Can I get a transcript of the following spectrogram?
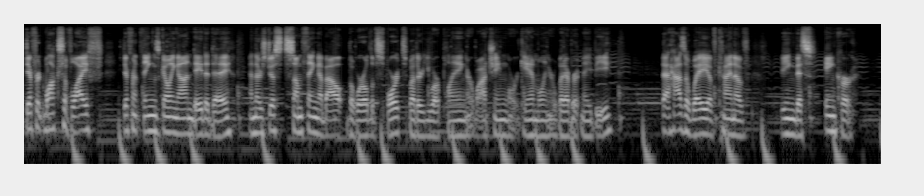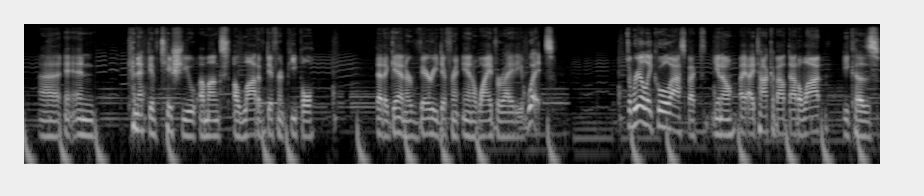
different walks of life, different things going on day to day. And there's just something about the world of sports, whether you are playing or watching or gambling or whatever it may be, that has a way of kind of being this anchor uh, and connective tissue amongst a lot of different people that, again, are very different in a wide variety of ways. It's a really cool aspect. You know, I, I talk about that a lot because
